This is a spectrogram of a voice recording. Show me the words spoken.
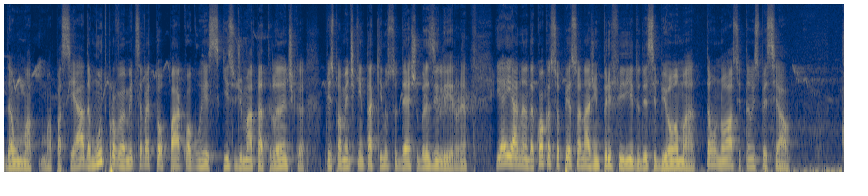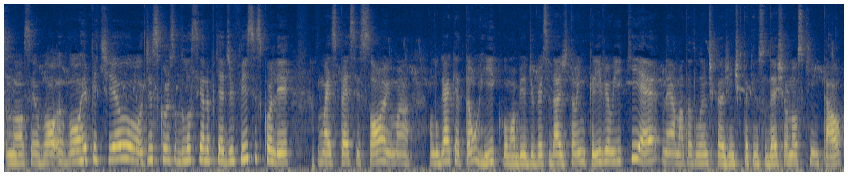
dar uma, uma passeada, muito provavelmente você vai topar com algum resquício de Mata Atlântica, principalmente quem está aqui no Sudeste brasileiro, né? E aí, Ananda, qual é o seu personagem preferido desse bioma tão nosso e tão especial? Nossa, eu vou, eu vou repetir o discurso do Luciano, porque é difícil escolher uma espécie só em uma, um lugar que é tão rico, uma biodiversidade tão incrível e que é, né, a Mata Atlântica, a gente que está aqui no Sudeste, é o nosso quintal.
